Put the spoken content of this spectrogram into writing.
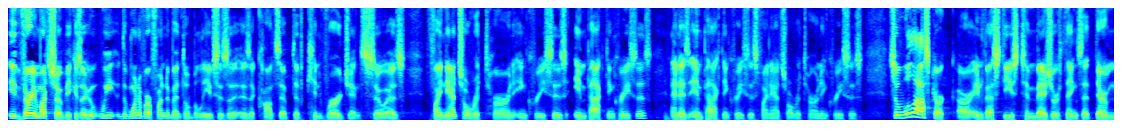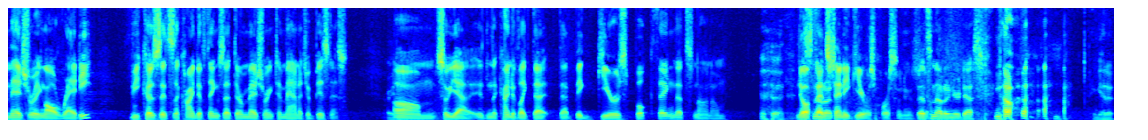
It, very much so, because I mean, we, the, one of our fundamental beliefs is a, is a concept of convergence. So, as financial return increases, impact increases, and as impact increases, financial return increases. So, we'll ask our, our investees to measure things that they're measuring already, because it's the kind of things that they're measuring to manage a business. Right. Um, so yeah, in the kind of like that, that big GIIRS book thing, that's not um. no that's offense on, to any GIIRS person who's. That's yeah. not on your desk. No. I get it.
